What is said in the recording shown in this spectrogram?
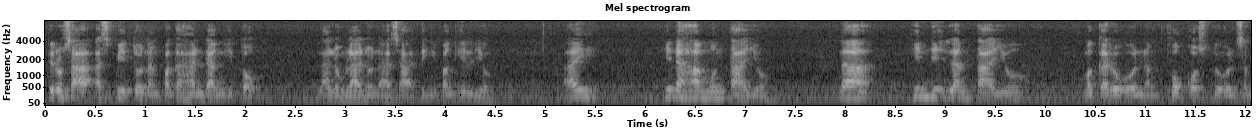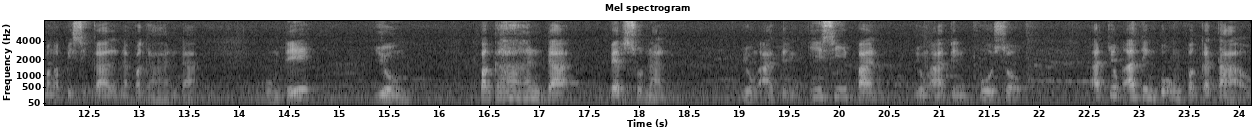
Pero sa aspeto ng paghahandang ito, lalong-lalo na sa ating ebanghelyo, ay hinahamon tayo na hindi lang tayo magkaroon ng focus doon sa mga physical na paghahanda, kundi yung paghahanda personal, yung ating isipan, yung ating puso, at yung ating buong pagkatao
